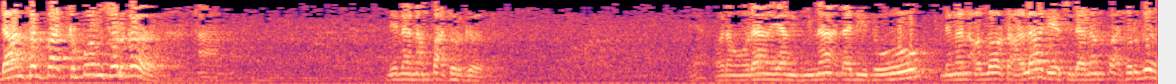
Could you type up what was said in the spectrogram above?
dan tempat kebun surga ha. dia dah nampak surga. Orang-orang yang jinak tadi tu dengan Allah Ta'ala dia sudah nampak surga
